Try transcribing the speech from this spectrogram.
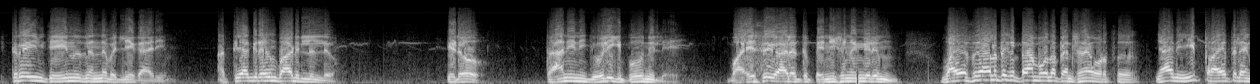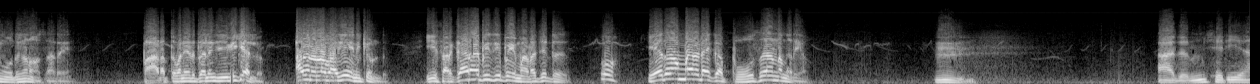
ഇത്രയും ചെയ്യുന്നത് തന്നെ വലിയ കാര്യം. അത്യാഗ്രഹം പാടില്ലല്ലോ. എടോ താനിനി ജോലിക്ക് പോകുന്നില്ലേ? വയസ്സുകാലത്ത് പെൻഷനെങ്കിലും വയസ്സുകാലത്ത് കിട്ടാൻ പോകുന്ന പെൻഷനെ ഓർത്ത് ഞാൻ ഈ പ്രായത്തിൽ അങ്ങ് ഒതുങ്ങണോ സാറേ? പാടത്ത് പണിയെടുത്താലും ജീവിക്കാമല്ലോ അതിനുള്ള വക എനിക്കുണ്ട്. ഈ സർക്കാർ ഓഫീസിൽ പോയി മടച്ചിട്ട് ഓ ഏതോന്മാരുടെയൊക്കെ പോസ് കാണണമെന്നറിയാം. അതും ശരിയാ.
